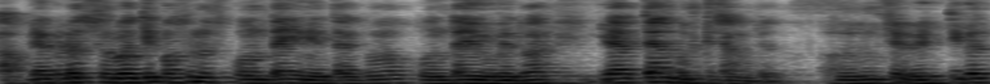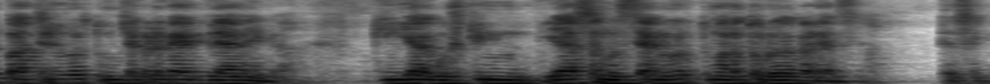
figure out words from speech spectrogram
आपल्याकडे सुरुवातीपासूनच कोणताही नेता किंवा कोणताही उमेदवार या त्याच गोष्टी सांगतो आणि तुमच्या व्यक्तिगत पातळीवर तुमच्याकडे काय प्लॅन आहे का? की या गोष्टी या समस्यांवर तुम्हाला तोडगा काढायचा आहे त्यासाठी.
